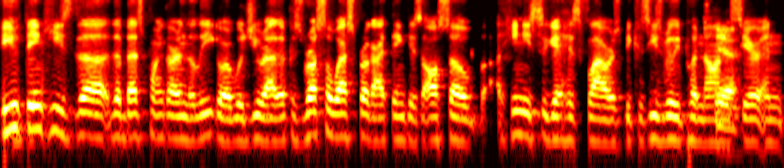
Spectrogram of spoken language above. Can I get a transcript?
Do you think he's the the best point guard in the league, or would you rather? Because Russell Westbrook, I think, is also he needs to get his flowers because he's really putting on yeah. this year. And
